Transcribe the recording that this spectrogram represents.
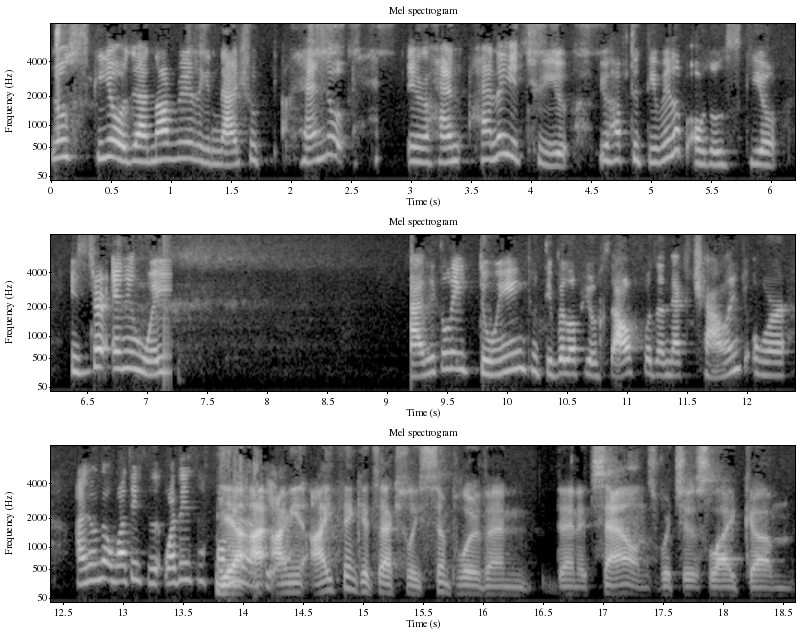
Those skills are not really natural handle, you know, hand, it to you. You have to develop all those skills. Is there any way magically doing to develop yourself for the next challenge, or I don't know what is what is the formula yeah? I, I mean, I think it's actually simpler than than it sounds, which is like, um,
